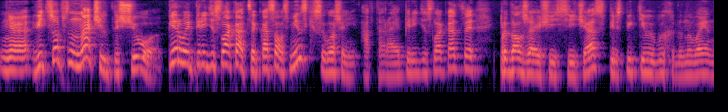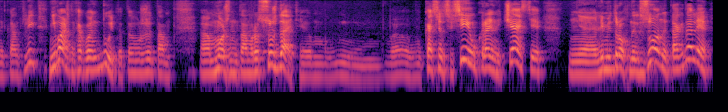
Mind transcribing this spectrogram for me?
Э, ведь, собственно, начали-то с чего? Первая передислокация касалась Минских соглашений, а вторая передислокация, продолжающаяся сейчас, с перспективой выхода на военный конфликт, неважно, какой он будет, это уже там э, можно там рассуждать, э, коснется всей Украины, части, лимитрофных зон и так далее,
